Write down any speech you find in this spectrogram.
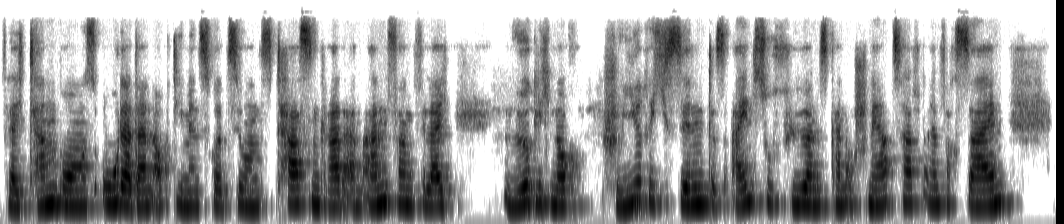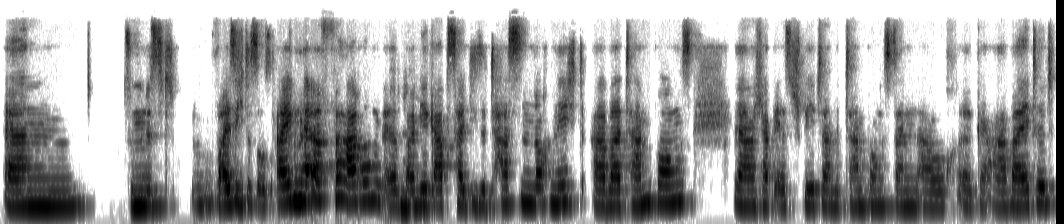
vielleicht Tampons oder dann auch die Menstruationstassen gerade am Anfang vielleicht wirklich noch schwierig sind, das einzuführen. Es kann auch schmerzhaft einfach sein. Ähm, zumindest weiß ich das aus eigener Erfahrung. Äh, bei mir gab es halt diese Tassen noch nicht, aber Tampons. Äh, ich habe erst später mit Tampons dann auch äh, gearbeitet.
